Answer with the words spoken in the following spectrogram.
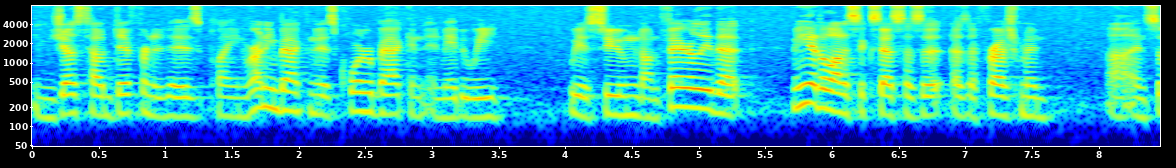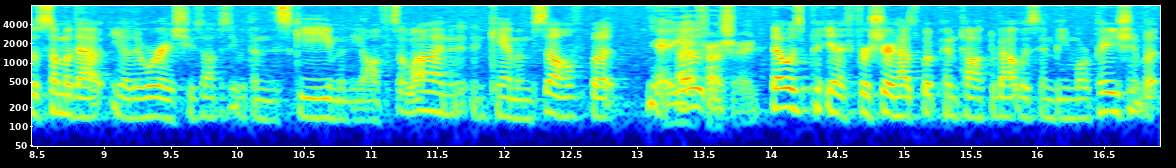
and just how different it is playing running back than it is quarterback and, and maybe we we assumed unfairly that I mean, he had a lot of success as a as a freshman uh, and so some of that you know there were issues obviously within the scheme and the offensive line and, and Cam himself but Yeah, you that got was- frustrated. that was yeah for sure that's what Pim talked about was him being more patient but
